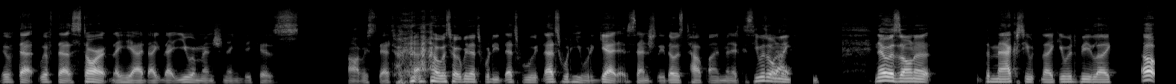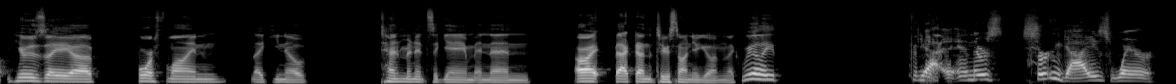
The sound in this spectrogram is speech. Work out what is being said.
with that with that start that he had like, that you were mentioning because obviously that's what, I was hoping that's what he that's what that's what he would get essentially those top line minutes because he was only right. in Arizona the max he like it would be like oh here's a uh, fourth line, like, you know, 10 minutes a game, and then, all right, back down to Tucson you go. I'm like, really? Yeah, and there's certain guys where,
